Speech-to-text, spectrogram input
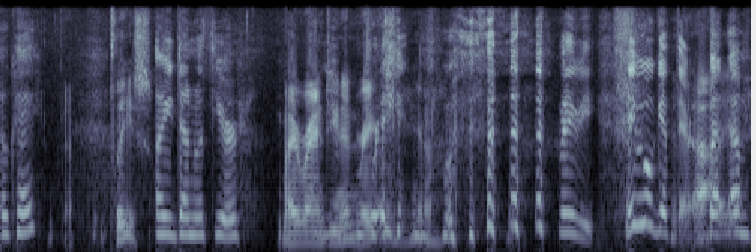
okay? Please, Are you done with your? My ranting and raving. Yeah. Maybe, maybe we'll get there. Ah, but yeah. um,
